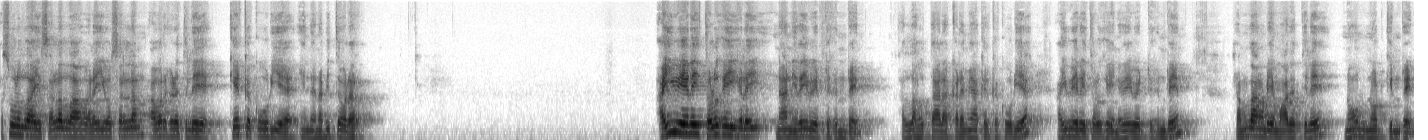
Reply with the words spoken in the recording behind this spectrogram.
ரசூலுல்லாஹி சல்லல்லாஹு அலையோ செல்லம் அவர்களிடத்திலே கேட்கக்கூடிய இந்த நபித்தோழர் ஐவேளை தொழுகைகளை நான் நிறைவேற்றுகின்றேன். அல்லாஹு தாலா கடமையாக இருக்கக்கூடிய ஐவேளை தொழுகையை நிறைவேற்றுகின்றேன். ரமதானுடைய மாதத்திலே நோன்பு நோட்கின்றேன்.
